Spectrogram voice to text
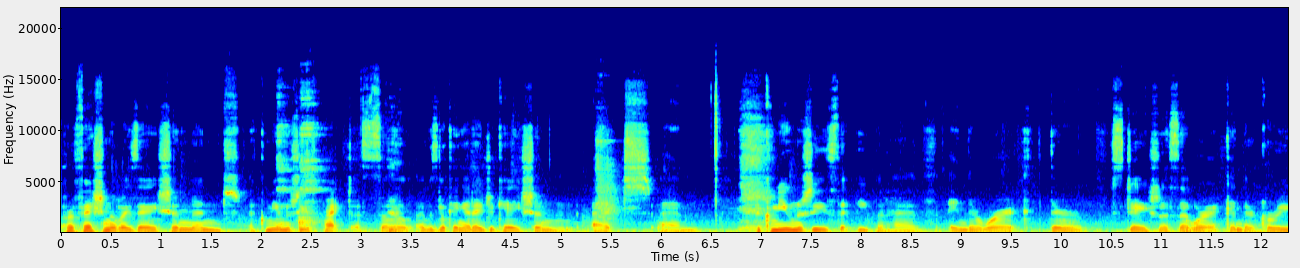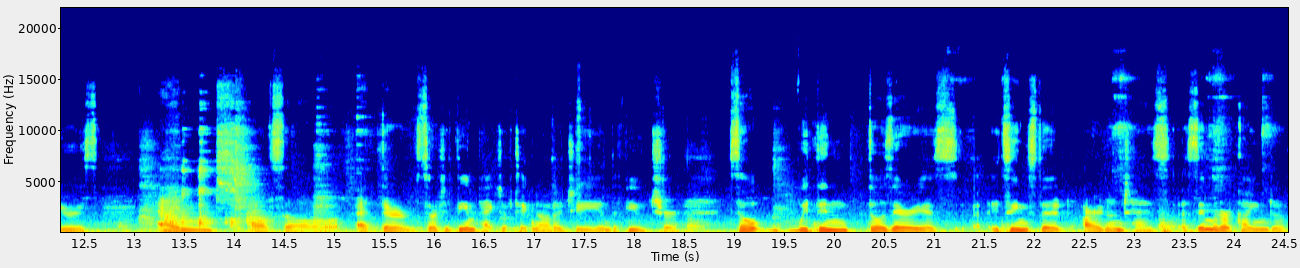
professionalization and a community of practice. So Yeah. I was looking at education, at um, the communities that people have in their work, their status at work, and their careers, and also at their sort of the impact of technology and the future. So within those areas, it seems that Ireland has a similar kind of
